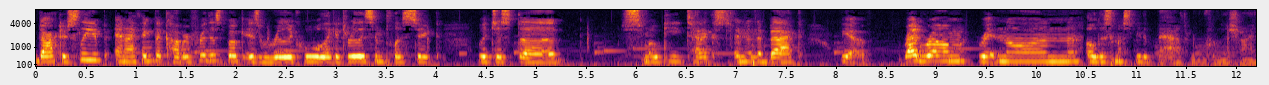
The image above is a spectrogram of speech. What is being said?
Dr. Sleep and I think the cover for this book is really cool. Like it's really simplistic with just the smoky text and in the back we have red rum written on. Oh this must be the bathroom from the shining.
